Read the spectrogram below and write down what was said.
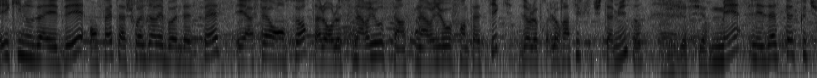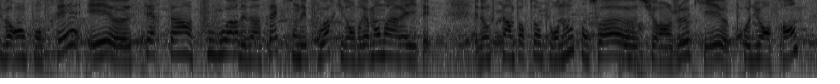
et qui nous a aidé en fait à choisir les bonnes espèces et à faire en sorte. Alors le scénario c'est un scénario fantastique. Le, le principe c'est que tu t'amuses, Bien sûr. mais les espèces que tu vas rencontrer et euh, certains pouvoirs des insectes sont des pouvoirs qu'ils ont vraiment dans la réalité. Et donc c'était important pour nous qu'on soit euh, sur un jeu qui est produit en France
